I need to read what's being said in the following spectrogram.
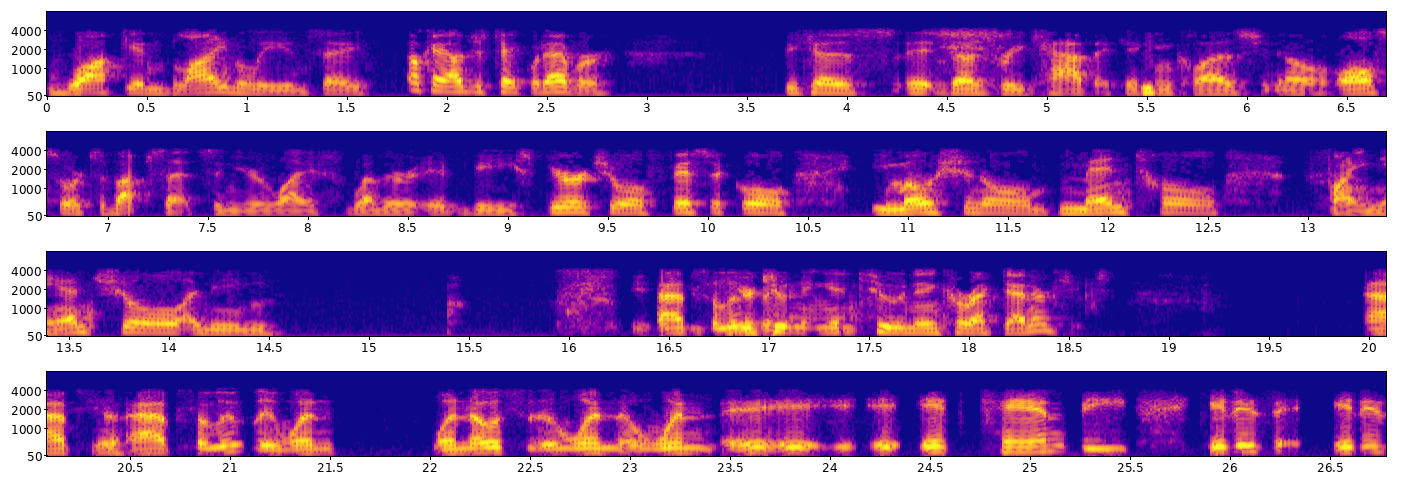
walk in blindly and say okay i'll just take whatever because it does wreak havoc. It can cause, you know, all sorts of upsets in your life, whether it be spiritual, physical, emotional, mental, financial. I mean, Absolutely. you're tuning into an incorrect energy. Abs- Yeah. Absolutely. When when those when when it, it, it can be it is it is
